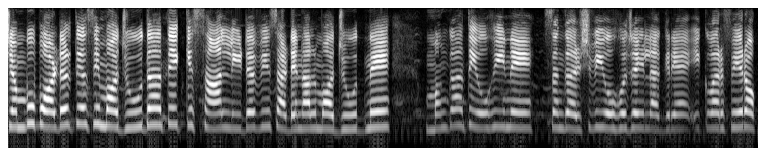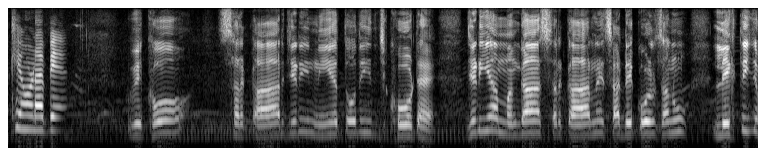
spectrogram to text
ਸ਼ੰਭੂ ਬਾਰਡਰ ਤੇ ਅਸੀਂ ਮੌਜੂਦ ਹਾਂ ਤੇ ਕਿਸਾਨ ਲੀਡਰ ਵੀ ਸਾਡੇ ਨਾਲ ਮੌਜੂਦ ਨੇ। ਮੰਗਾਂ ਤੇ ਉਹੀ ਨੇ, ਸੰਘਰਸ਼ ਵੀ ਉਹੋ ਜਿਹਾ ਹੀ ਲੱਗ ਰਿਹਾ ਇੱਕ ਵਾਰ ਫੇਰ ਔਖੇ ਹੋਣਾ ਪਿਆ ਵੇਖੋ, ਸਰਕਾਰ ਜਿਹੜੀ ਨੀਅਤ ਉਹਦੀ ਖੋਟ ਹੈ। ਜਿਹੜੀਆਂ ਮੰਗਾਂ ਸਰਕਾਰ ਨੇ ਸਾਡੇ ਕੋਲ ਸਾਨੂੰ ਲਿਖਤੀ ਚ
